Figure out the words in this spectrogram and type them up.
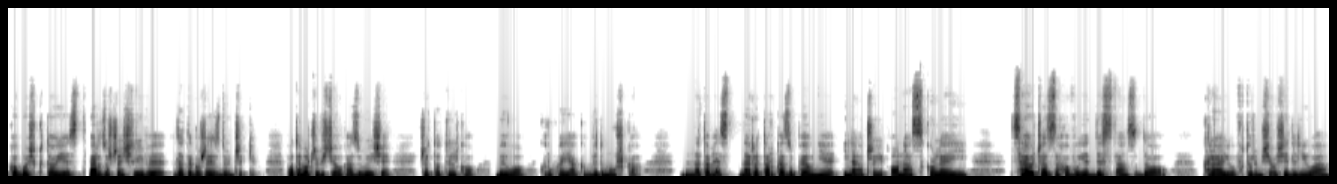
kogoś, kto jest bardzo szczęśliwy, dlatego że jest Duńczykiem. Potem oczywiście okazuje się, że to tylko było kruche jak wydmuszka Natomiast narratorka zupełnie inaczej. Ona z kolei cały czas zachowuje dystans do kraju, w którym się osiedliła,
